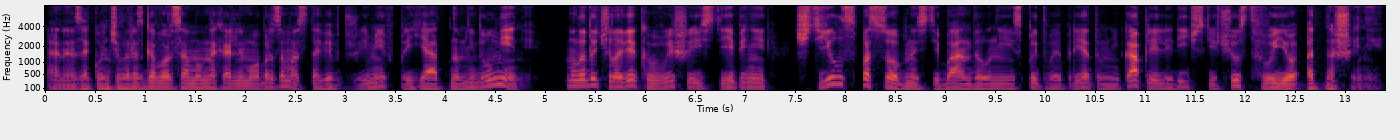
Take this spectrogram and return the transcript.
Она закончила разговор самым нахальным образом, оставив Джимми в приятном недоумении. Молодой человек в высшей степени чтил способности Бандл, не испытывая при этом ни капли лирических чувств в ее отношении.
